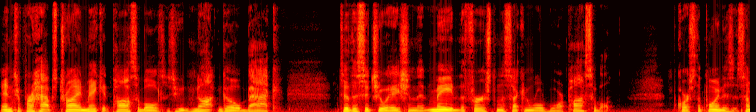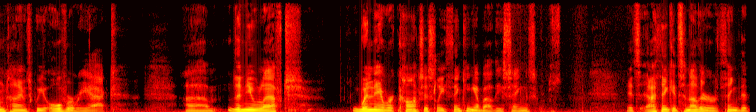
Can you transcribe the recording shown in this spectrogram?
and to perhaps try and make it possible to not go back to the situation that made the First and the Second World War possible. Of course, the point is that sometimes we overreact. Um, the New Left, when they were consciously thinking about these things, it's I think it's another thing that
